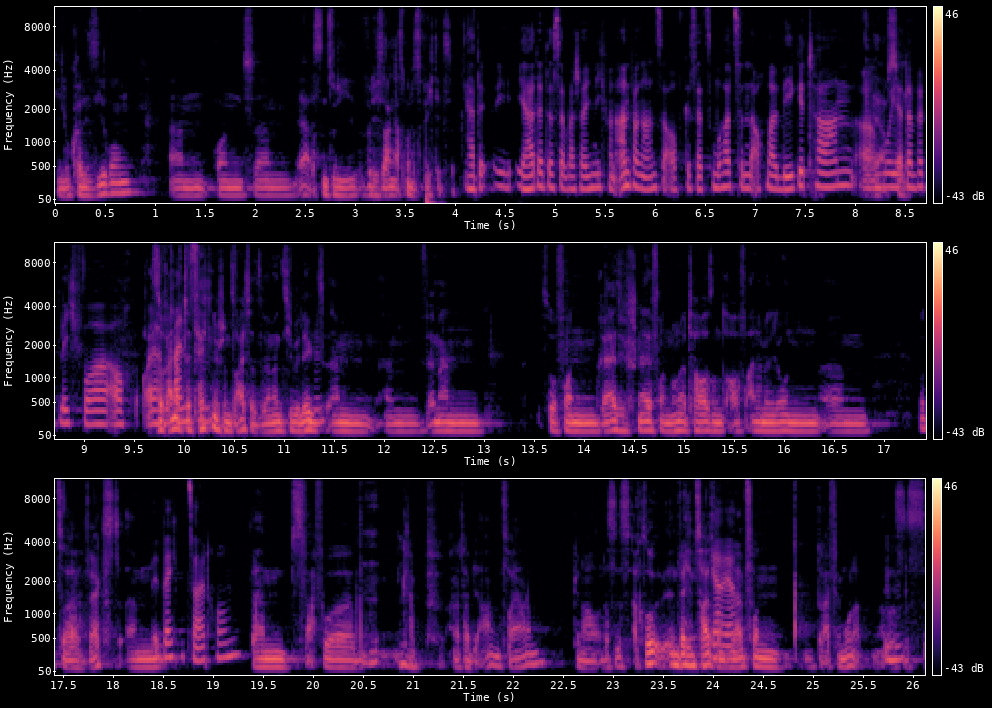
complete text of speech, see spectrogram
die Lokalisierung. Ähm, und ähm, ja, das sind so die, würde ich sagen, erstmal das Wichtigste. Ihr hattet, ihr hattet das ja wahrscheinlich nicht von Anfang an so aufgesetzt. Wo hat es denn auch mal wehgetan, ähm, ja, wo ihr da wirklich vor auch Also rein auf der technischen Seite. Also wenn man sich überlegt, mhm. ähm, ähm, wenn man so von relativ schnell von 100.000 auf eine Million ähm, Nutzer wächst. In welchem Zeitraum? das war vor knapp anderthalb Jahren, zwei Jahren. Genau. Und das ist, ach so, in welchem Zeitraum? Ja, ja. Innerhalb von drei, vier Monaten. Also mhm. das ist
